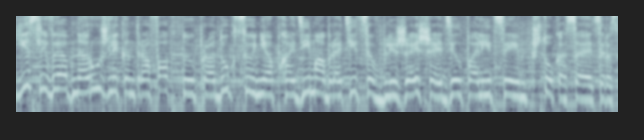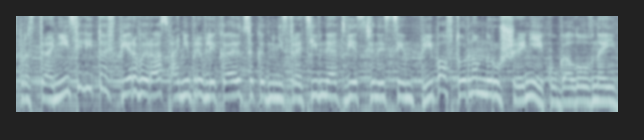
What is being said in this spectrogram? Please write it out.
Если вы обнаружили контрафактную продукцию, необходимо обратиться в ближайший отдел полиции. Что касается распространителей, то в первый раз они привлекаются к административной ответственности при повторном нарушении к уголовной.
